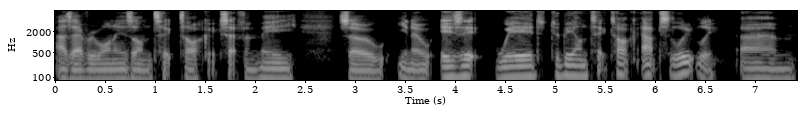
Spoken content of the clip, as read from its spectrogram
as everyone is on TikTok except for me. So, you know, is it weird to be on TikTok? Absolutely. Um,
